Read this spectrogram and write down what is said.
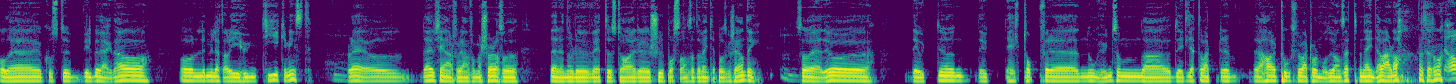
Både hvordan du vil bevege deg, og, og litt mye lettere å gi hund tid, ikke minst. For det er jo Det kjenner jeg i hvert fall igjen for meg sjøl. Altså, det er når du vet hvis du har eh, sju poster som sitter og venter på at det skal skje noe, så er det jo Det er jo ikke helt topp for en unghund som da Det er ikke lett å være Det har tungt for å være tålmodig uansett, men det er enda verre da. for å si det sånn, da. Ja,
